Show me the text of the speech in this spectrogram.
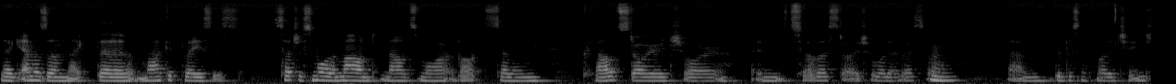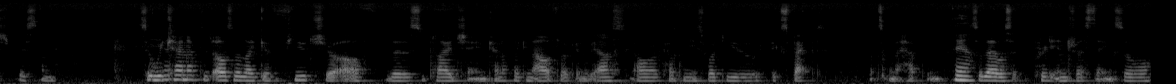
like Amazon, like the marketplace is such a small amount. Now it's more about selling cloud storage or in server storage or whatever. So Mm. um, the business model changed based on. So we kind of did also like a future of the supply chain, kind of like an outlook, and we asked our companies, what do you expect? What's going to happen? yeah So that was pretty interesting. So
